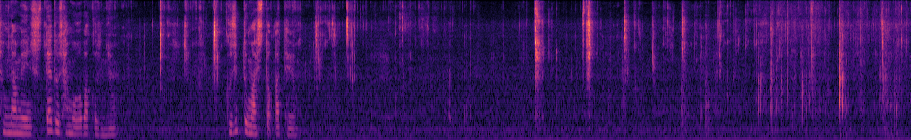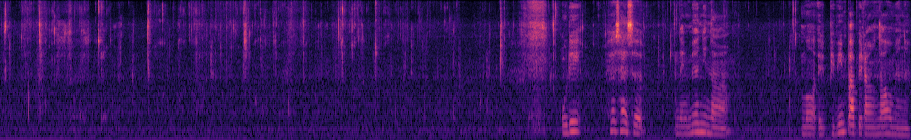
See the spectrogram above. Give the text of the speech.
성남에 있을 때도 사 먹어봤거든요. 그 집도 맛이 똑같아요. 우리 회사에서 냉면이나 뭐 비빔밥이랑 나오면은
